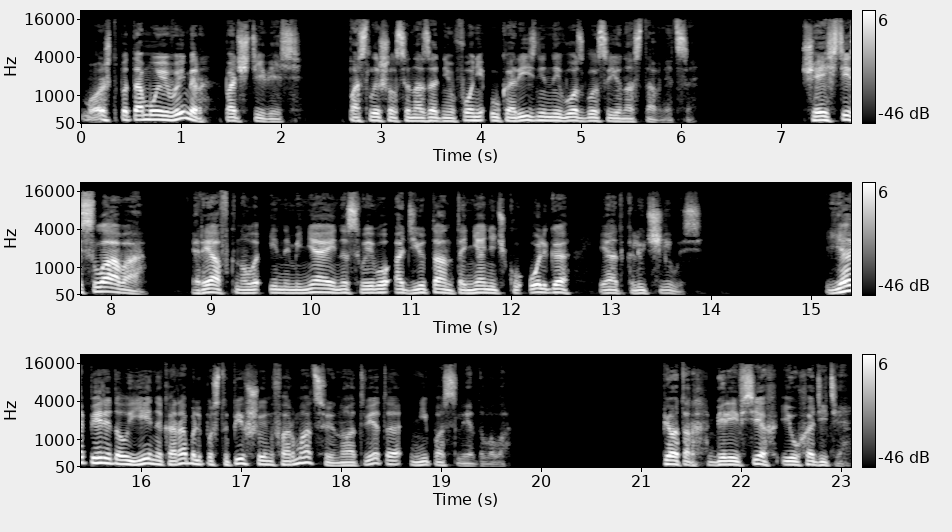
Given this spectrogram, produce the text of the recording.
«Может, потому и вымер почти весь», — послышался на заднем фоне укоризненный возглас ее наставницы. «Честь и слава!» — рявкнула и на меня, и на своего адъютанта-нянечку Ольга и отключилась. Я передал ей на корабль поступившую информацию, но ответа не последовало. Петр, бери всех и уходите.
